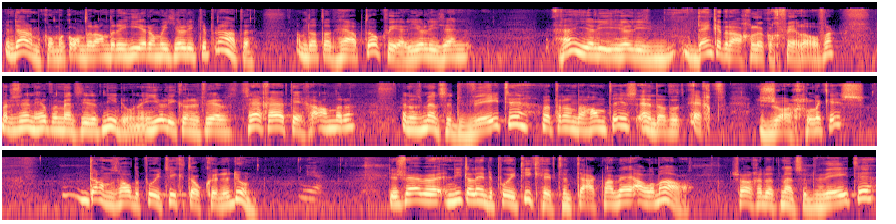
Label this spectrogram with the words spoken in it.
En daarom kom ik onder andere hier om met jullie te praten. Omdat dat helpt ook weer. Jullie zijn. Jullie, jullie denken er al gelukkig veel over. Maar er zijn heel veel mensen die dat niet doen. En jullie kunnen het weer zeggen tegen anderen. En als mensen het weten wat er aan de hand is en dat het echt zorgelijk is, dan zal de politiek het ook kunnen doen. Ja. Dus we hebben, niet alleen de politiek heeft een taak, maar wij allemaal. Zorgen dat mensen het weten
